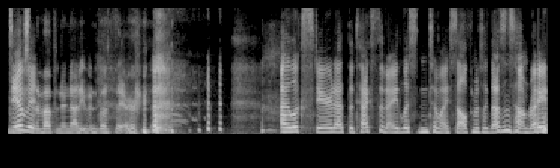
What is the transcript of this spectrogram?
damn Mixing it. them up and they're not even both there. I looked, stared at the text, and I listened to myself, and I was like, that doesn't sound right.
